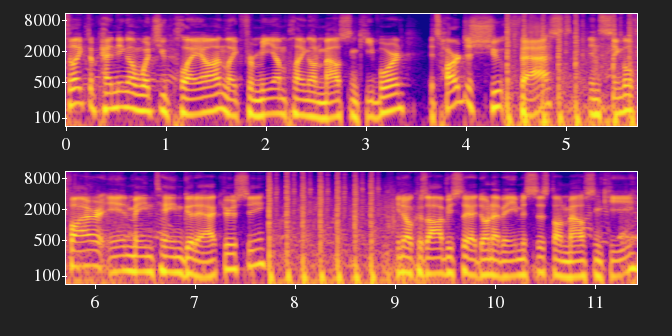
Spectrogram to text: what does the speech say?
Feel like depending on what you play on, like for me, I'm playing on mouse and keyboard. It's hard to shoot fast in single fire and maintain good accuracy. You know, because obviously I don't have aim assist on mouse and key.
